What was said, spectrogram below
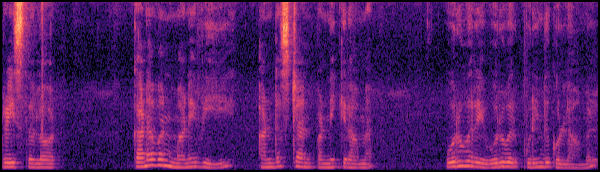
ப்ரைஸ் த லார்ட் கணவன் மனைவி அண்டர்ஸ்டாண்ட் பண்ணிக்கிறாம ஒருவரை ஒருவர் புரிந்து கொள்ளாமல்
